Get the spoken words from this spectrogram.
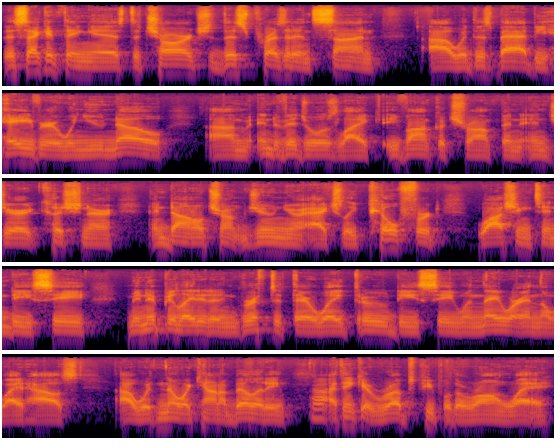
The second thing is to charge this president's son uh, with this bad behavior when you know um, individuals like Ivanka Trump and, and, Jared Kushner and Donald Trump Jr. actually pilfered Washington, D.C., manipulated and grifted their way through D.C. when they were in the White House uh, with no accountability, I think it rubs people the wrong way.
